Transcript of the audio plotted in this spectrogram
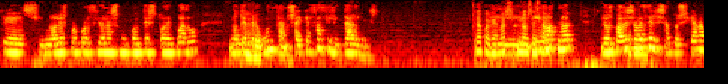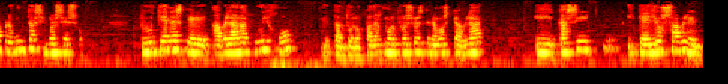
que si no les proporcionas un contexto adecuado, no te preguntan, o sea, hay que facilitarles. Claro, porque además nos están... los padres a veces les atosigan a preguntas y no es eso. Tú tienes que hablar a tu hijo, eh, tanto los padres como los profesores tenemos que hablar y casi y que ellos hablen,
